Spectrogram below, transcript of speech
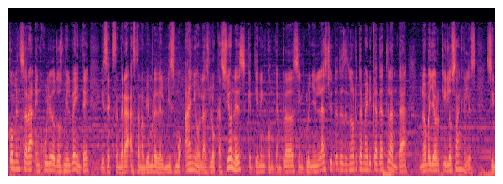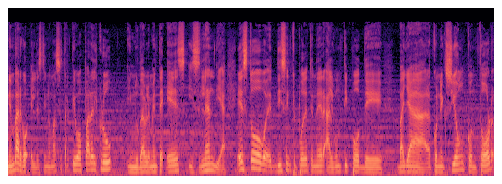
comenzará en julio de 2020 y se extenderá hasta noviembre del mismo año. Las locaciones que tienen contempladas incluyen las ciudades de Norteamérica de Atlanta, Nueva York y Los Ángeles. Sin embargo, el destino más atractivo para el crew indudablemente es Islandia. Esto eh, dicen que puede tener algún tipo de vaya conexión con Thor,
